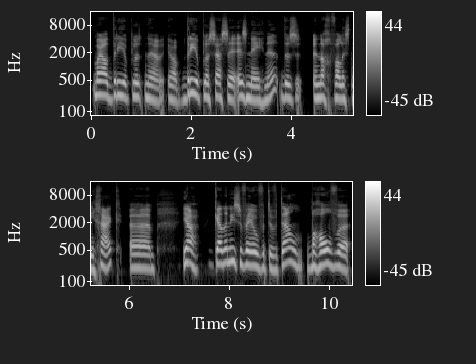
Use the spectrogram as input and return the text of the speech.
Maar ja, drieën plus, nou, ja, drieën plus zessen is negende. Dus in dat geval is het niet gek. Uh, ja, ik kan er niet zoveel over te vertellen. Behalve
